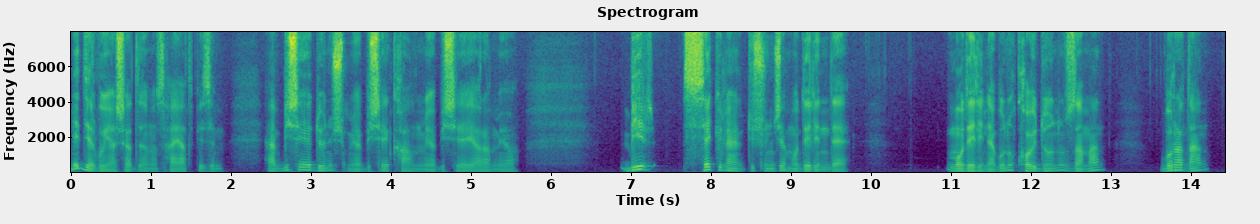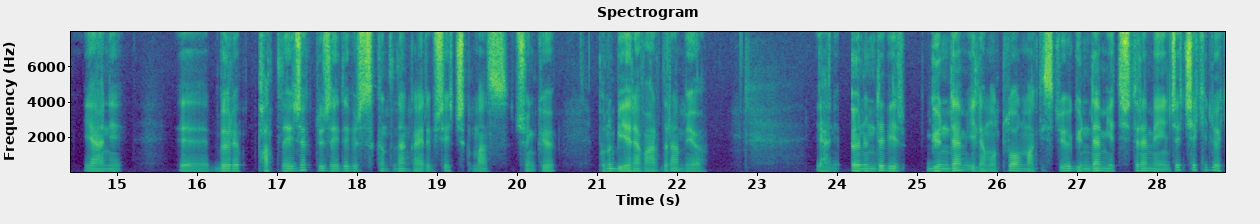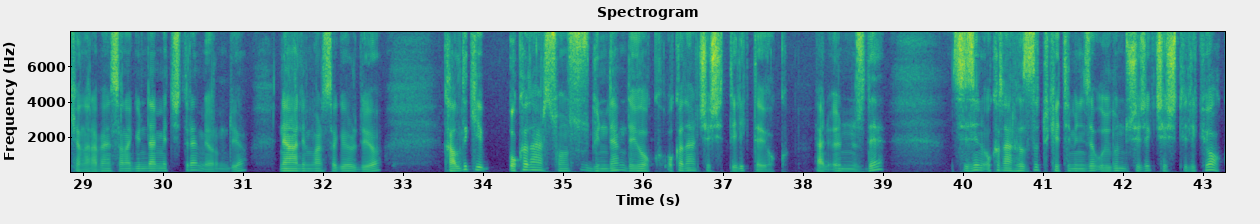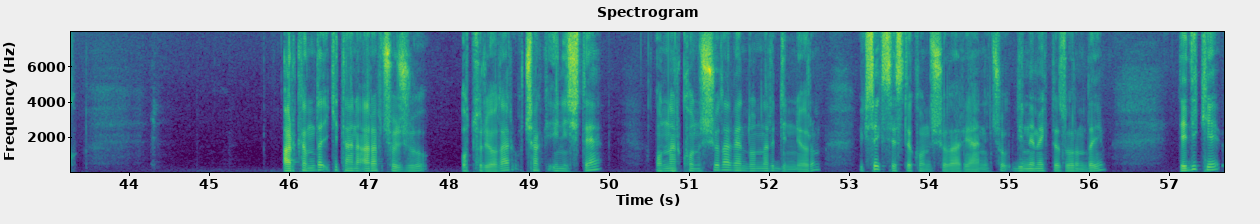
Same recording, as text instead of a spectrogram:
Nedir bu yaşadığımız hayat bizim? Yani bir şeye dönüşmüyor, bir şey kalmıyor, bir şeye yaramıyor. Bir seküler düşünce modelinde modeline bunu koyduğunuz zaman buradan yani e, böyle patlayacak düzeyde bir sıkıntıdan gayrı bir şey çıkmaz. Çünkü bunu bir yere vardıramıyor. Yani önünde bir gündem ile mutlu olmak istiyor. Gündem yetiştiremeyince çekiliyor kenara. Ben sana gündem yetiştiremiyorum diyor. Ne halin varsa gör diyor. Kaldı ki o kadar sonsuz gündem de yok. O kadar çeşitlilik de yok. Yani önünüzde sizin o kadar hızlı tüketiminize uygun düşecek çeşitlilik yok. Arkamda iki tane Arap çocuğu oturuyorlar. Uçak inişte onlar konuşuyorlar. Ben de onları dinliyorum. Yüksek sesle konuşuyorlar yani. Çok dinlemek de zorundayım. Dedi ki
